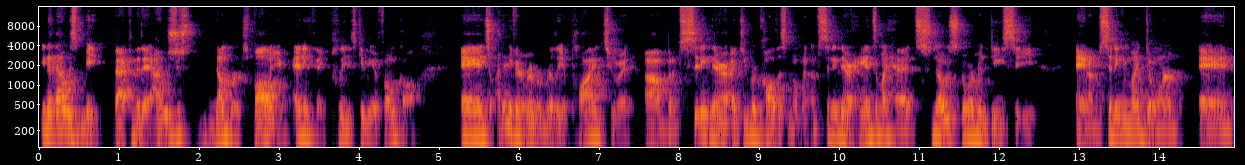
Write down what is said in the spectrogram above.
You know, that was me back in the day. I was just numbers, volume, anything. Please give me a phone call. And so I didn't even remember really applying to it. Um, but I'm sitting there. I do recall this moment. I'm sitting there, hands in my head, snowstorm in DC, and I'm sitting in my dorm, and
